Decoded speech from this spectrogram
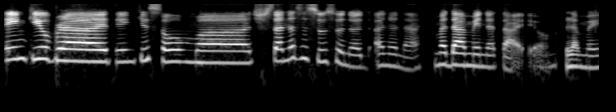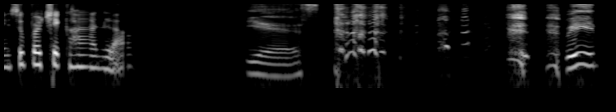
Thank you, Bri. Thank you so much. Sana sa susunod, ano na, madami na tayo. Alam mo yun, super chikahan lang. Yes. Wait,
